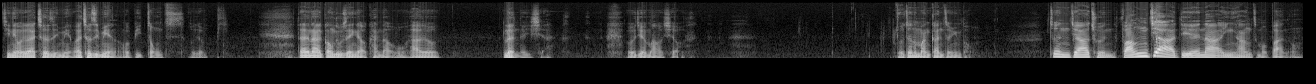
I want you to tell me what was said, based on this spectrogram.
今天我就在车子里面，我在车子里面，我比中指，我就比，但是那个工读生应该有看到我，他就愣了一下，我就觉得蛮好笑的，我真的蛮干郑云鹏，郑家纯房价跌，那银行怎么办哦？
